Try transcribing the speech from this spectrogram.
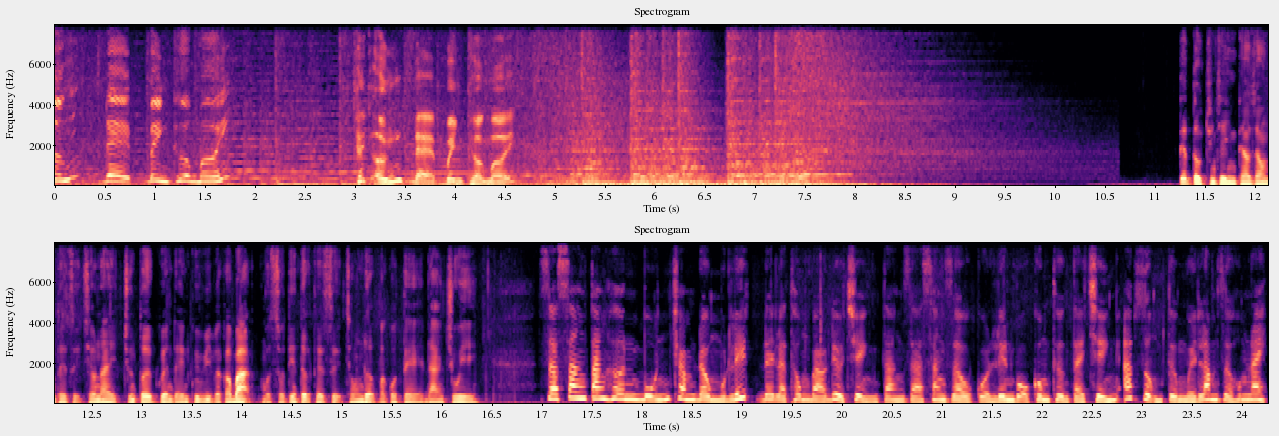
ứng để bình thường mới. Thích ứng để bình thường mới. Tiếp tục chương trình theo dòng thời sự chiều nay, chúng tôi chuyển đến quý vị và các bạn một số tin tức thời sự trong nước và quốc tế đáng chú ý. Giá xăng tăng hơn 400 đồng một lít. Đây là thông báo điều chỉnh tăng giá xăng dầu của Liên Bộ Công Thương Tài chính áp dụng từ 15 giờ hôm nay.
